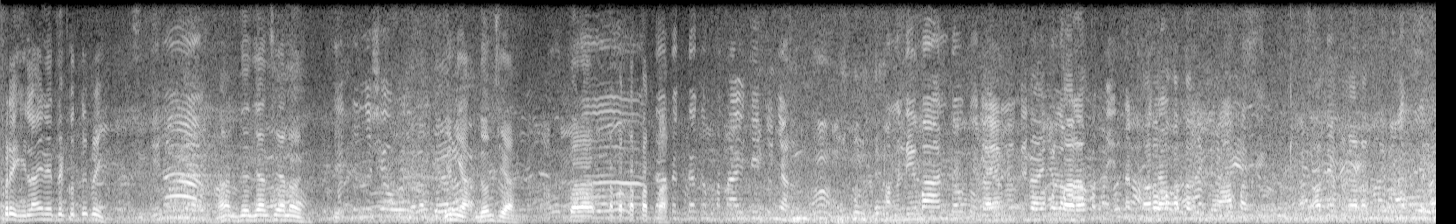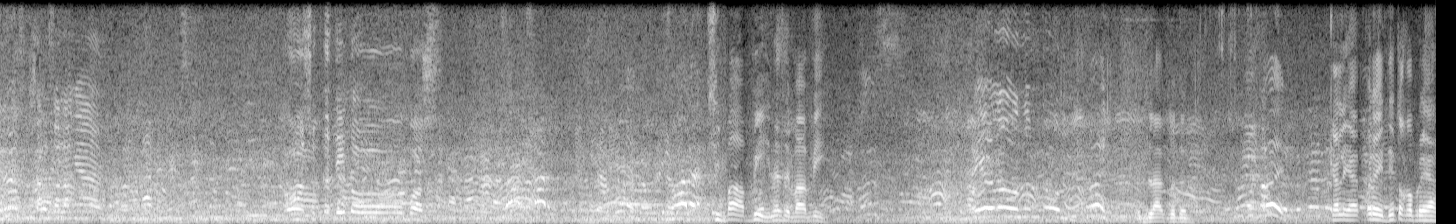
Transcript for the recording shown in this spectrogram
Pre, hilahin natin kunti, pre. Ah, dyan, dyan siya, ano? Dito na siya. oh. Yun nga, doon siya. Para tapat-tapat ba? Dadagdagan pa tayo dito niyan. Panglimahan daw to. Dahil yung tinahin niya para, apat eh. Para makatalino. Apat eh. Sakto lang yan. Oh, suka dito, boss. Si Bobby, na si Bobby. Ayun o, nandun. I-vlog ko doon. Kali ha, pre, dito ka pre ha.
